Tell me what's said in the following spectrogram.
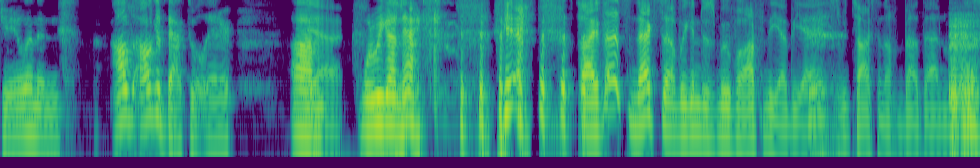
Jaylen and I'll I'll get back to it later. Um, yeah. What do we got next? yeah. So I that's next up. We can just move on from the NBA because we talked enough about that in my.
